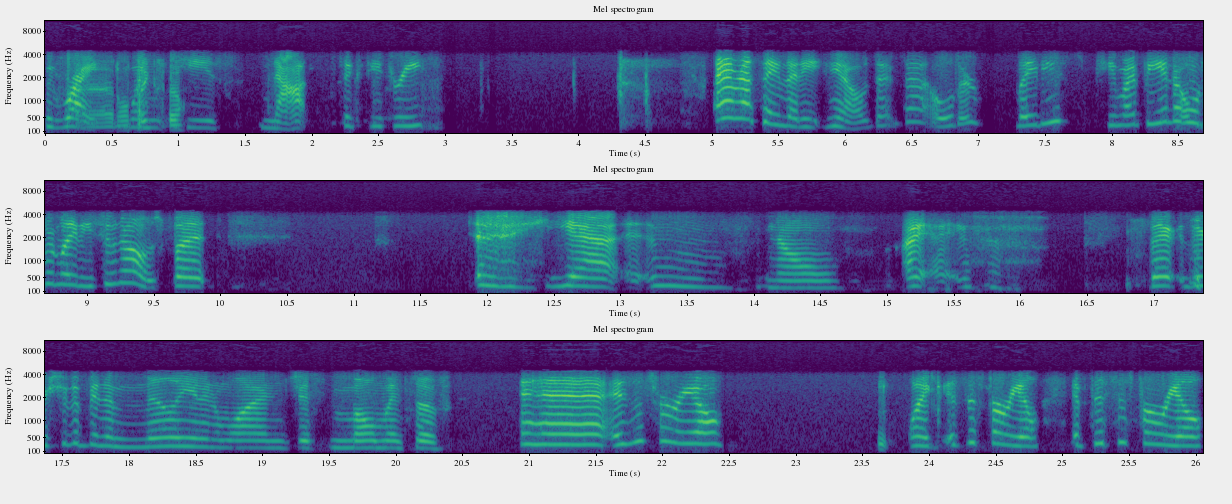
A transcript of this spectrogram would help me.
Right. I don't when think so. He's not 63. And I'm not saying that he, you know, that, that older ladies, he might be into older ladies, who knows? But uh, yeah, mm, no, I, I there there should have been a million and one just moments of, eh, is this for real? like, is this for real? If this is for real,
